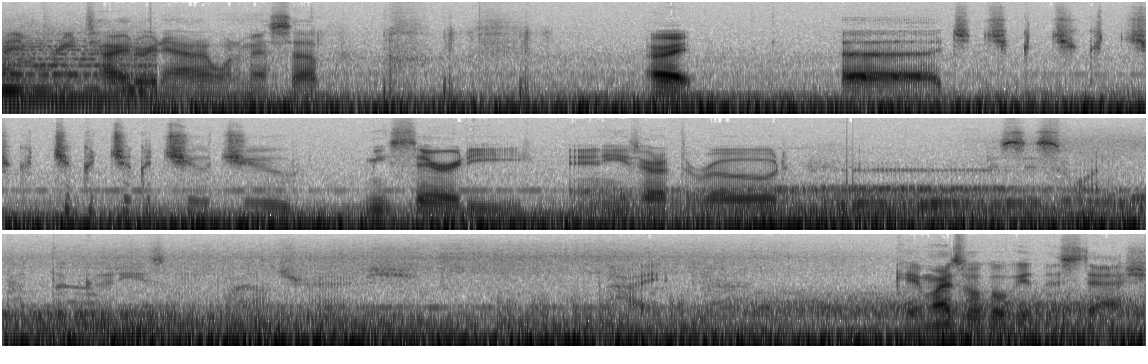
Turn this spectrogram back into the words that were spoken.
I am pretty tired right now. I don't want to mess up. Alright. Uh, ch- ch- ch- ch- ch- ch- ch- choo choo. Meet Sarity, and he's right up the road. What is this one? Put the goodies in the pile trash. Pipe. Okay, might as well go get this stash.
